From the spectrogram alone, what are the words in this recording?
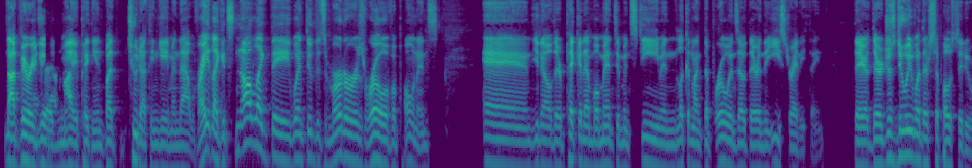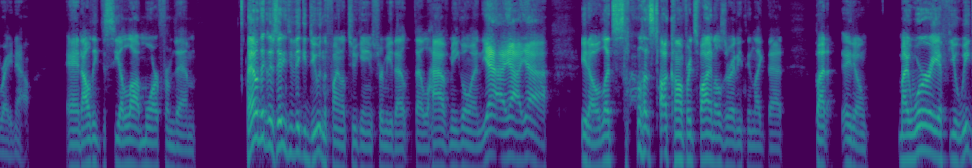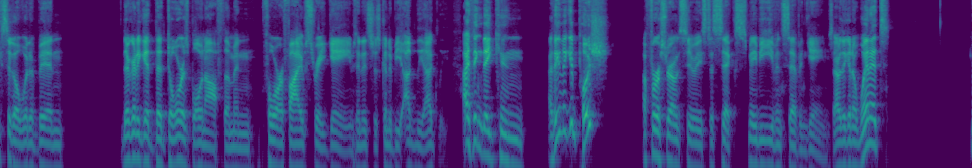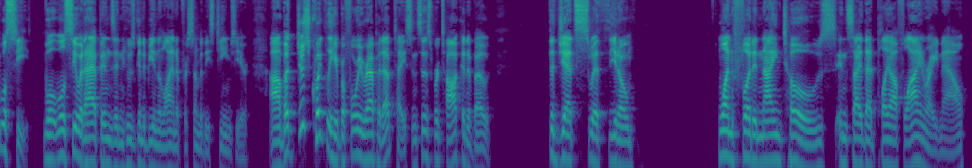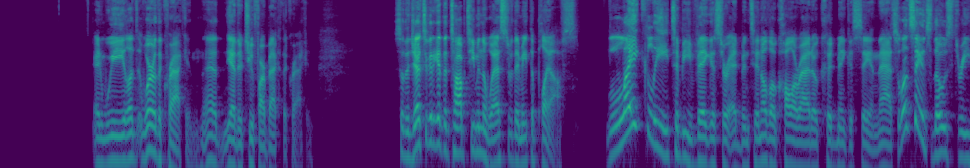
not very good in my opinion, but two nothing game in that right. Like it's not like they went through this murderer's row of opponents, and you know they're picking up momentum and steam and looking like the Bruins out there in the East or anything. They're they're just doing what they're supposed to do right now, and I'll need to see a lot more from them. I don't think there's anything they can do in the final two games for me that that will have me going, yeah, yeah, yeah you know, let's let's talk conference finals or anything like that. But you know, my worry a few weeks ago would have been they're going to get the doors blown off them in four or five straight games, and it's just going to be ugly, ugly. I think they can. I think they can push a first round series to six, maybe even seven games. Are they going to win it? We'll see. We'll we'll see what happens and who's going to be in the lineup for some of these teams here. Uh, but just quickly here before we wrap it up, Tyson, since we're talking about the Jets with, you know, one foot and nine toes inside that playoff line right now. And we let where are the Kraken? Eh, yeah, they're too far back at the Kraken. So the Jets are going to get the top team in the West if they make the playoffs. Likely to be Vegas or Edmonton, although Colorado could make a say in that. So let's say it's those three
